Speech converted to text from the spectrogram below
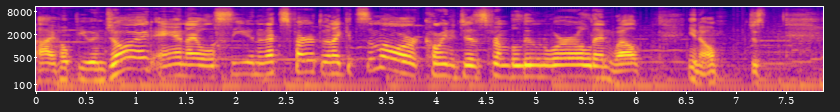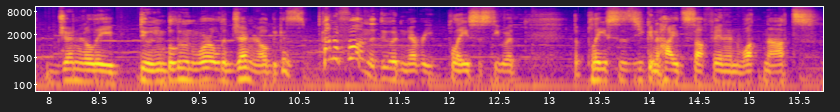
I hope you enjoyed, and I will see you in the next part when I get some more coinages from Balloon World, and well, you know, just generally doing Balloon World in general, because it's kind of fun to do it in every place to see what the places you can hide stuff in and whatnot.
